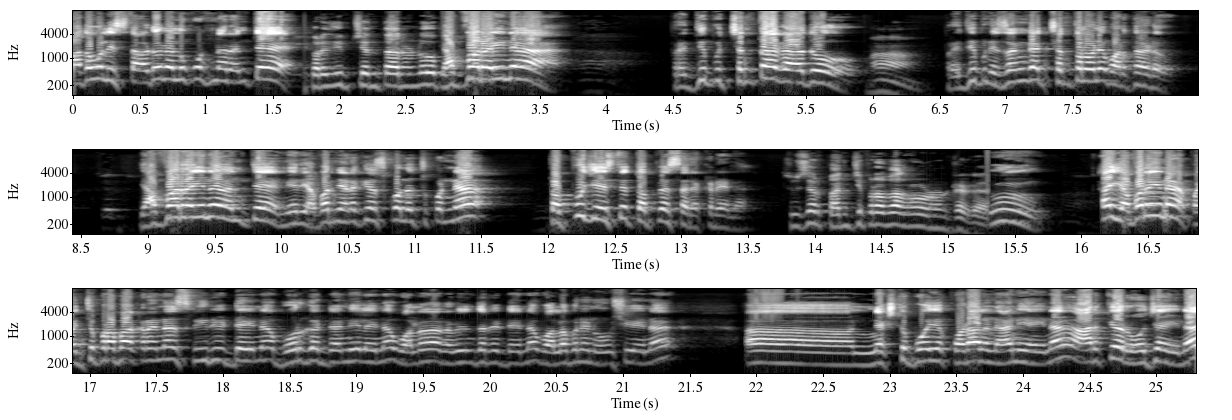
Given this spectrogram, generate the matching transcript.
పదవులు ఇస్తాడు అని అనుకుంటున్నారు అంతే. ప్రదీప్ చింతాను ఎవరైనా ప్రదీప్ చింత కాదు. ప్రదీప్ నిజంగా చింతలోనే పడతాడు. ఎవరైనా అంతే మీరు ఎవరిని వెనకేసుకొని వచ్చుకున్నా తప్పు చేస్తే తప్పేస్తారు ఎక్కడైనా. చూసారు పంచి ప్రభాకర్ ఒకడు ఉంటాడు ఎవరైనా పంచప్రభాకర్ అయినా శ్రీరెడ్డి అయినా బోర్గడ్డ అనిల్ అయినా వల్ల రవీందర్ రెడ్డి అయినా వల్లభనేని వంశీ అయినా నెక్స్ట్ పోయే కొడాల నాని అయినా ఆర్కే రోజా అయినా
